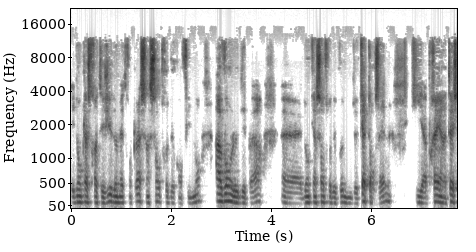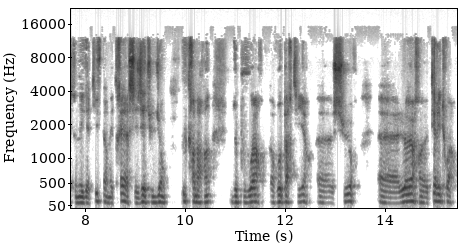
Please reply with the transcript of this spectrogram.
Et donc la stratégie est de mettre en place un centre de confinement avant le départ, euh, donc un centre de, de quatorzaine qui, après un test négatif, permettrait à ces étudiants ultramarins de pouvoir repartir euh, sur euh, leur territoire.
